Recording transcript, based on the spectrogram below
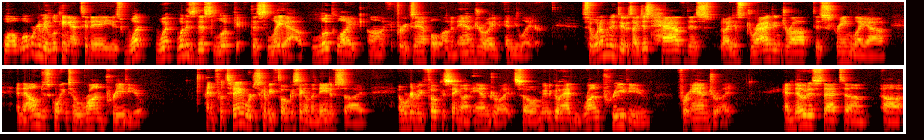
Well, what we're going to be looking at today is what what what does this look this layout look like, uh, for example, on an Android emulator. So what I'm going to do is I just have this, I just dragged and dropped this screen layout and now I'm just going to run preview. And for today, we're just going to be focusing on the native side, and we're going to be focusing on Android. So I'm going to go ahead and run preview for Android. And notice that um, uh,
